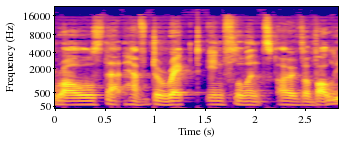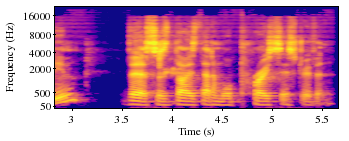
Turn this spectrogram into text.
roles that have direct influence over volume versus those that are more process driven?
